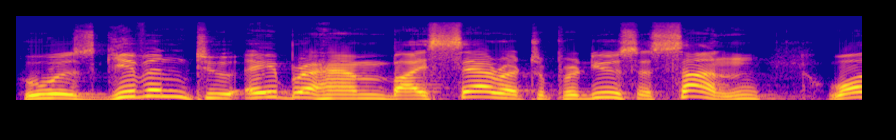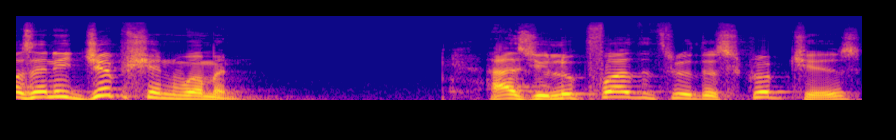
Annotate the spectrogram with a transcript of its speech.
who was given to Abraham by Sarah to produce a son, was an Egyptian woman. As you look further through the scriptures,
